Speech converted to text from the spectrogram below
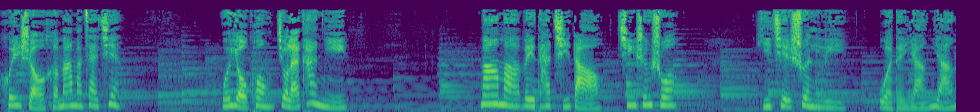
挥手和妈妈再见。我有空就来看你。妈妈为他祈祷，轻声说：“一切顺利，我的洋洋。”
